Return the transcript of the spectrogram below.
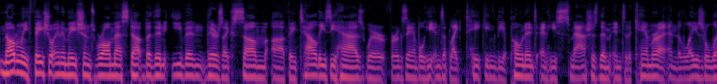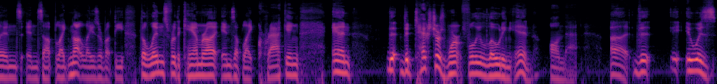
not only facial animations were all messed up, but then even there's like some uh, fatalities he has where, for example, he ends up like taking the opponent and he smashes them into the camera, and the laser lens ends up like not laser, but the the lens for the camera ends up like cracking, and the the textures weren't fully loading in on that. Uh, the it, it was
